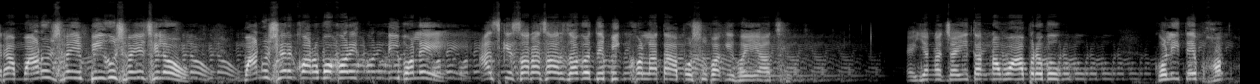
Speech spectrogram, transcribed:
এরা মানুষ হয়ে বিহুষ হয়েছিল। মানুষের কর্ম করেনি বলে আজকে সরাসর জগতে বৃক্ষলতা, পশু পাখি হয়ে আছে। এই জন্য চৈতন্য মহাপ্রভু কলিতে ভক্ত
